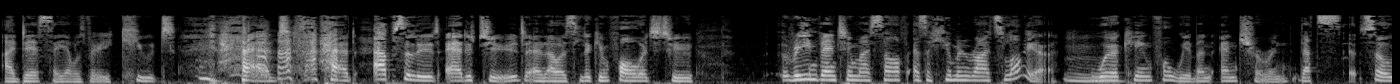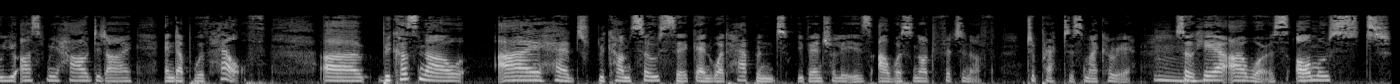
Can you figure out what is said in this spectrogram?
I dare say I was very cute, had, had absolute attitude, and I was looking forward to reinventing myself as a human rights lawyer, mm. working for women and children. That's, so you asked me how did I end up with health? Uh, because now I had become so sick and what happened eventually is I was not fit enough to practice my career. So here I was almost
